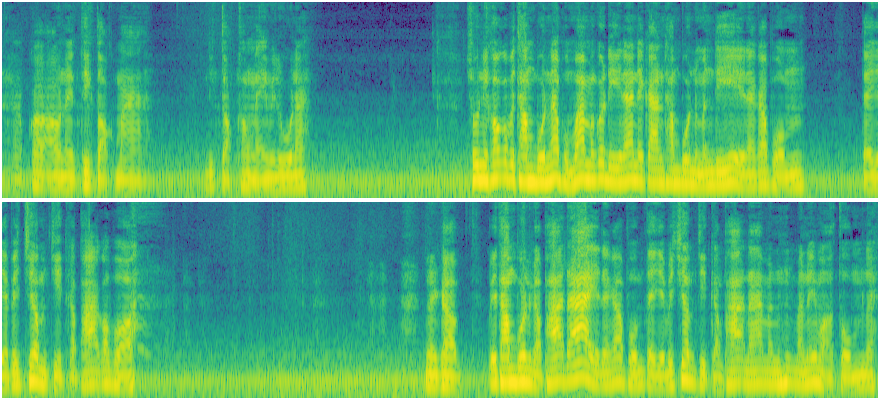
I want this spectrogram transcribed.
นะครับ ก็เอาใน t ิ k t o k มา t ิ k t o k ช่องไหนไม่รู้นะ ช่วงนี้เขาก็ไปทำบุญนะ ผมว่ามันก็ดีนะ ในการทำบุญมันดีนะครับ ผม แต่อย่าไปเชื่อมจิตกับพระก็พอ นะครับ ไปทำบุญกับพระได้นะครับ ผมแต่อย่าไปเชื่อมจิตกับพระนะ มันมันไม่เหมาะสมนะ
